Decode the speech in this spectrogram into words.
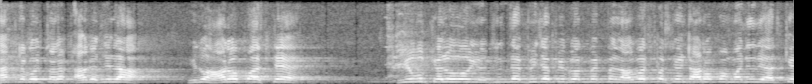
ದಾಖಲೆಗಳು ತರೋಕ್ಕೆ ಆಗೋದಿಲ್ಲ. ಇದು ಆರೋಪ ಅಷ್ಟೇ. ನೀವು ಕೆಲವು ಹಿಂದೆ ಬಿ ಜೆ ಪಿ ಗೌರ್ಮೆಂಟ್ ಮೇಲೆ ನಲ್ವತ್ತು ಪರ್ಸೆಂಟ್ ಆರೋಪ ಮಾಡಿದ್ರಿ ಅದಕ್ಕೆ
